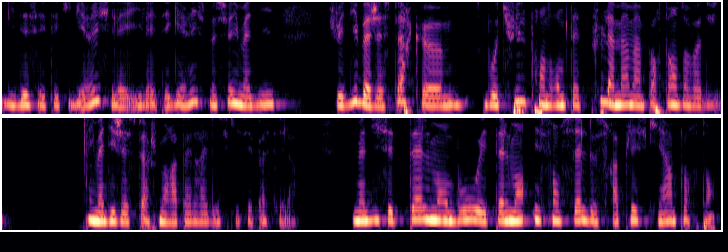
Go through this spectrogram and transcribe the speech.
l'idée c'était qu'il guérisse. Il a, il a été guéri, ce monsieur. Il m'a dit, je lui ai dit, bah, j'espère que vos tuiles prendront peut-être plus la même importance dans votre vie. Il m'a dit, j'espère que je me rappellerai de ce qui s'est passé là. Il m'a dit, c'est tellement beau et tellement essentiel de se rappeler ce qui est important.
